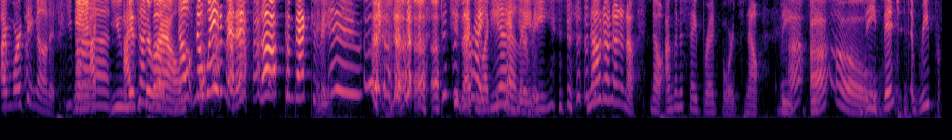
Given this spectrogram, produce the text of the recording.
I'm working on it. You've No, done- I- You missed the both. round. No, no, wait a minute. Stop. Come back to me. Hello. this She's was your acting like she can't hear me. No, no, no, no, no. No, I'm going to say breadboards. Now, the, Uh, the oh. the vintage, rep-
